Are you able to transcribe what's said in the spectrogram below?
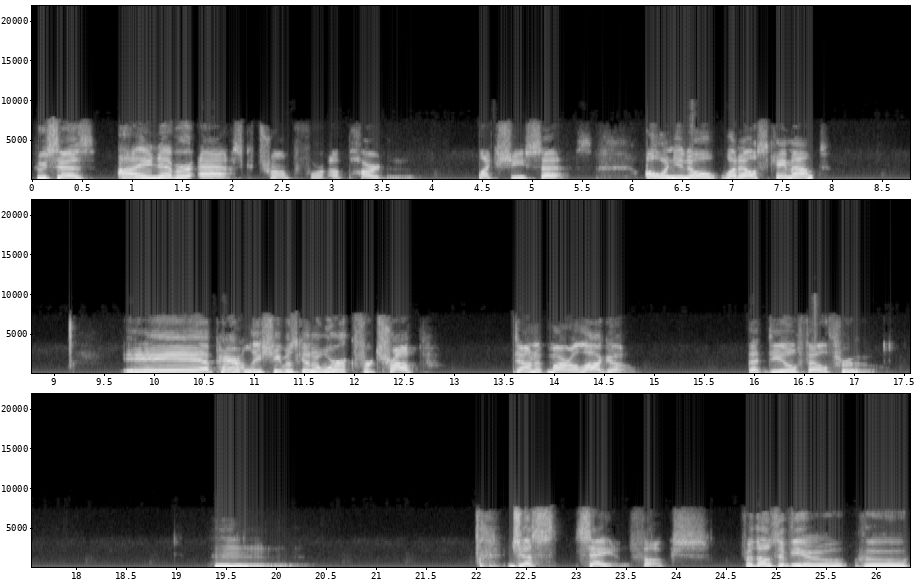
who says, I never asked Trump for a pardon like she says. Oh, and you know what else came out? Eh, apparently, she was going to work for Trump down at Mar a Lago. That deal fell through. Hmm. Just saying, folks. For those of you who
